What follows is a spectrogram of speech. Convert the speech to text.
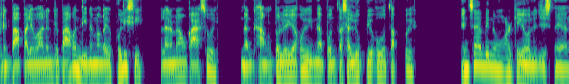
Pinagpapaliwanag niyo pa ako. Hindi naman kayo pulis eh. Wala naman akong kaso eh. Naghang tuloy ako eh. Napunta sa loop yung utak ko eh. And sabi nung archaeologist na yan,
